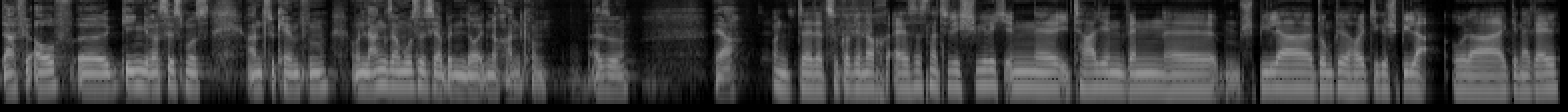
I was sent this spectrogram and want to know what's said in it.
dafür auf, äh, gegen Rassismus anzukämpfen. Und langsam muss es ja bei den Leuten noch ankommen. Also, ja. Und äh, dazu kommt ja noch, es ist natürlich schwierig in äh, Italien, wenn äh, Spieler, dunkelhäutige Spieler oder generell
